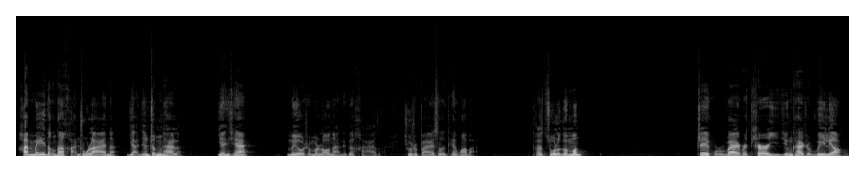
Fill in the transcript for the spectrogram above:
还没等他喊出来呢，眼睛睁开了，眼前没有什么老奶奶跟孩子，就是白色的天花板。他做了个梦，这会儿外边天已经开始微亮了，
